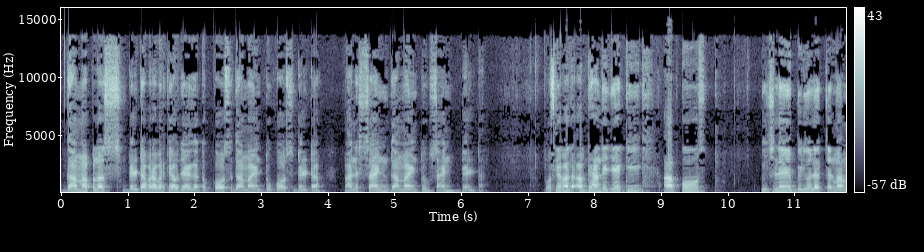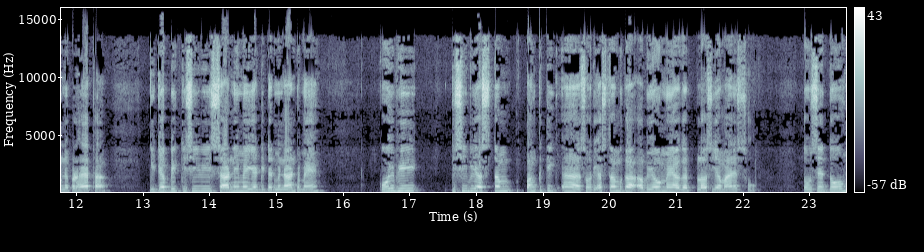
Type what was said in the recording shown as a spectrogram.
गामा प्लस डेल्टा बराबर क्या हो जाएगा? तो cos gamma into cos delta minus sine gamma into sine delta उसके बाद अब ध्यान दीजिए कि आपको पिछले वीडियो लेक्चर में हमने पढ़ाया था कि जब भी किसी भी सारणी में या डिटर्मिनांट में कोई भी किसी भी स्तंभ पंक्ति सॉरी स्तंभ का अवयव में अगर प्लस या माइनस हो तो उसे दो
